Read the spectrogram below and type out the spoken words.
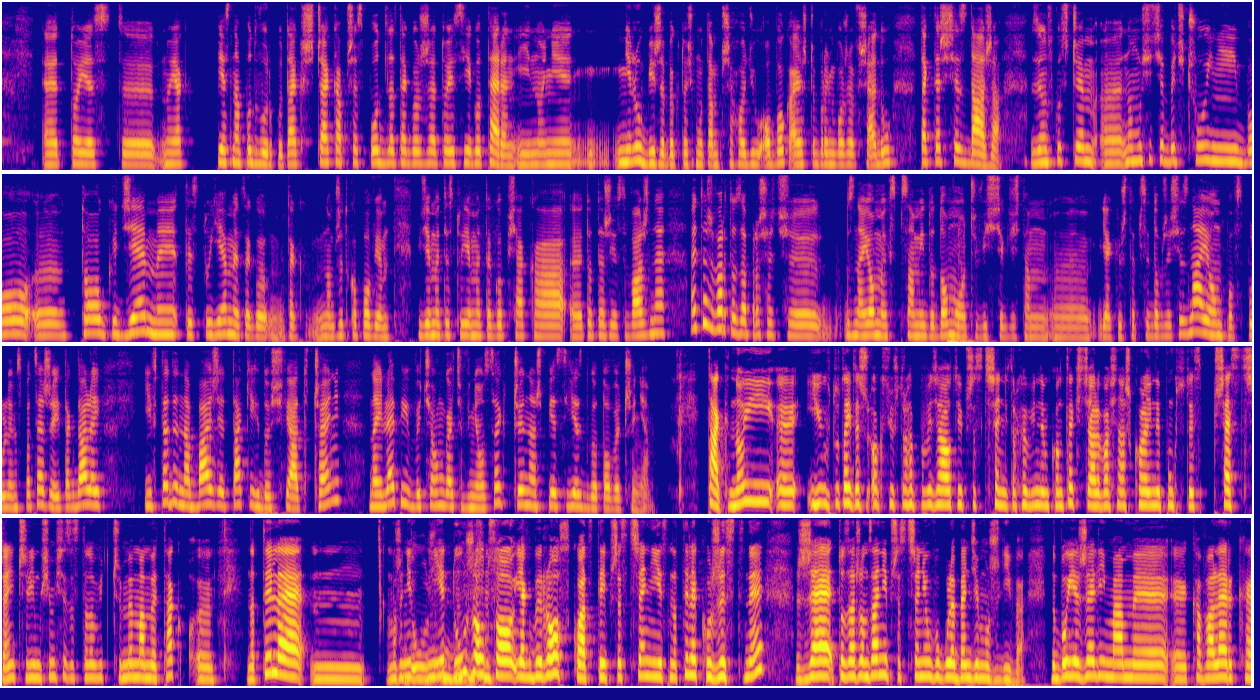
e, to jest, e, no jak pies na podwórku, tak? Szczeka przez płot, dlatego że to jest jego teren i no nie, nie lubi, żeby ktoś mu tam przechodził obok, a jeszcze broń Boże wszedł. Tak też się zdarza. W związku z czym e, no musicie być czujni, bo e, to, gdzie my testujemy tego, tak no brzydko powiem, gdzie my testujemy tego psiaka, e, to też jest ważne, ale też warto zapraszać znajomych z psami do domu, oczywiście gdzieś tam, jak już te psy dobrze się znają, po wspólnym spacerze i tak dalej i wtedy na bazie takich doświadczeń najlepiej wyciągać wniosek, czy nasz pies jest gotowy, czy nie. Tak, no i, e, i tutaj też Oks już trochę powiedziała o tej przestrzeni, trochę w innym kontekście, ale właśnie nasz kolejny punkt to jest przestrzeń, czyli musimy się zastanowić, czy my mamy tak e, na tyle mm, może nie, nie dużą, co jakby rozkład tej przestrzeni jest na tyle korzystny, że to zarządzanie przestrzenią w ogóle będzie możliwe. No bo jeżeli mamy y, kawalerkę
